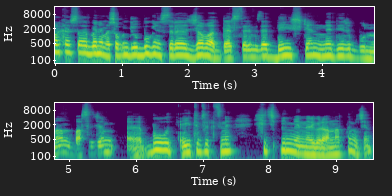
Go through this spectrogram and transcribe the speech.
arkadaşlar ben Emre Sabuncu. Bugün sizlere Java derslerimizde değişken nedir bundan bahsedeceğim. Ee, Bu eğitim setini hiç bilmeyenlere göre anlattığım için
